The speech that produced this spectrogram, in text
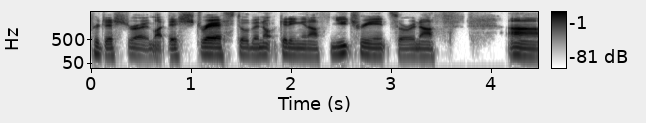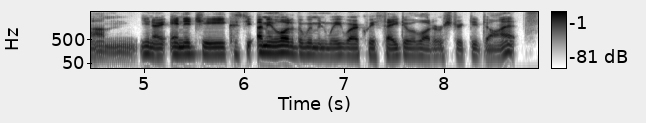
progesterone, like they're stressed or they're not getting enough nutrients or enough um, you know, energy. Because I mean, a lot of the women we work with, they do a lot of restrictive diets,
